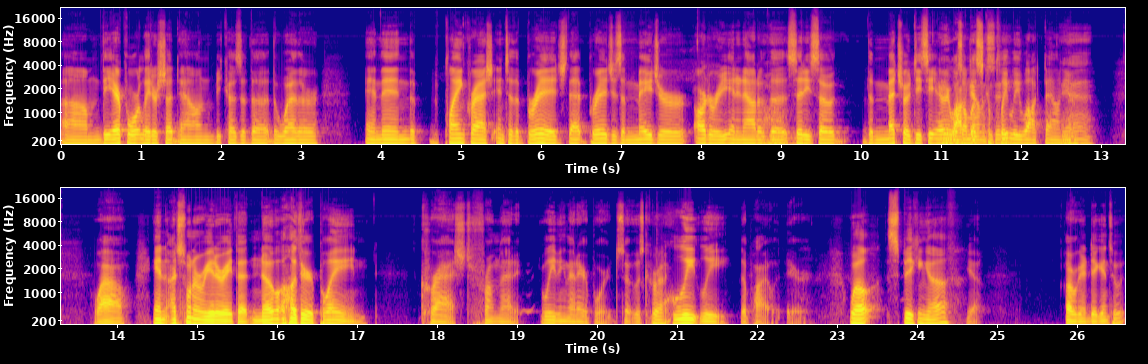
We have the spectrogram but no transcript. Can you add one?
Um, the airport later shut down because of the, the weather. And then the plane crash into the bridge. That bridge is a major artery in and out of Oh. the city. So the metro DC area was almost city. completely locked down. yeah. Yeah. Wow. And I just want to reiterate that no other plane crashed from that leaving that airport. So it was Correct. completely the pilot error. Well, speaking of, yeah, Are we going to dig into it?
